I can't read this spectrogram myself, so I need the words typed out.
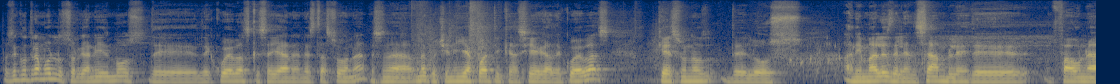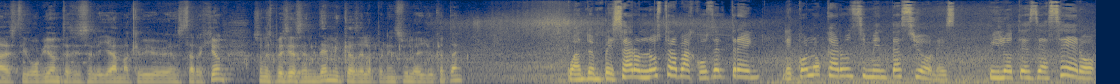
Pues encontramos los organismos de, cuevas que se hallan en esta zona. Es una, cochinilla acuática ciega de cuevas, que es uno de los animales del ensamble de fauna estigobionte, así se le llama, que vive en esta región. Son especies endémicas de la península de Yucatán. Cuando empezaron los trabajos del tren, le colocaron cimentaciones, pilotes de acero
